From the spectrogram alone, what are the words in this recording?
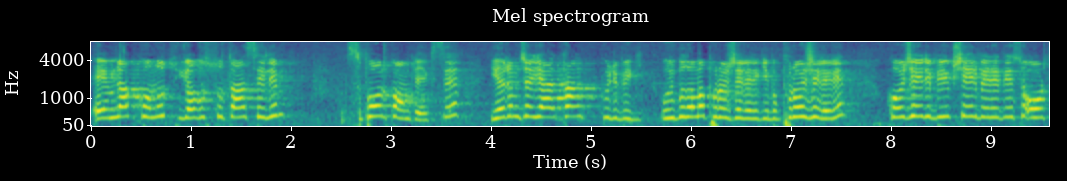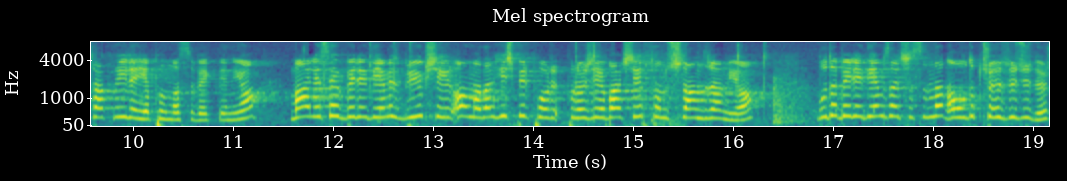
Emlak Konut Yavuz Sultan Selim Spor Kompleksi, Yarımca Yelkan Kulübü uygulama projeleri gibi projelerin Kocaeli Büyükşehir Belediyesi ortaklığıyla yapılması bekleniyor. Maalesef belediyemiz büyükşehir olmadan hiçbir pro- projeye başlayıp sonuçlandıramıyor. Bu da belediyemiz açısından oldukça üzücüdür.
